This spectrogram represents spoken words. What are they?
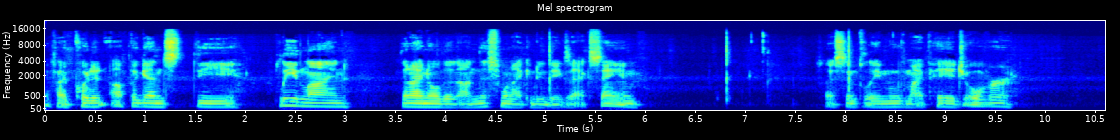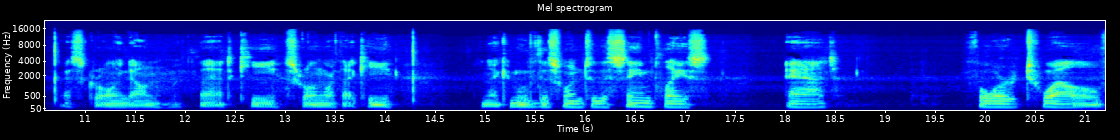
If I put it up against the bleed line, then I know that on this one I can do the exact same. So I simply move my page over by scrolling down with that key, scrolling with that key, and I can move this one to the same place at 412.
